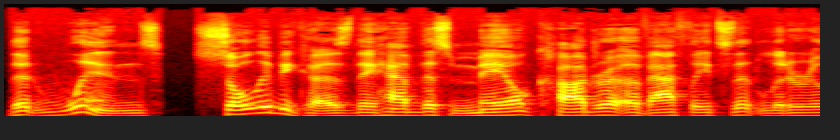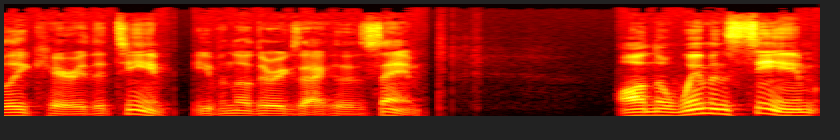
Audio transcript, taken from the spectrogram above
that wins solely because they have this male cadre of athletes that literally carry the team, even though they're exactly the same. On the women's team,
